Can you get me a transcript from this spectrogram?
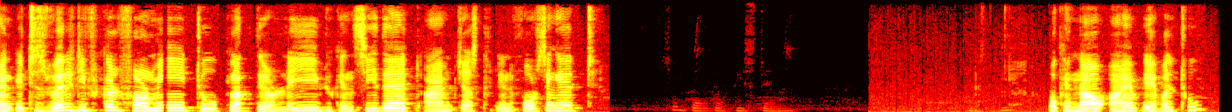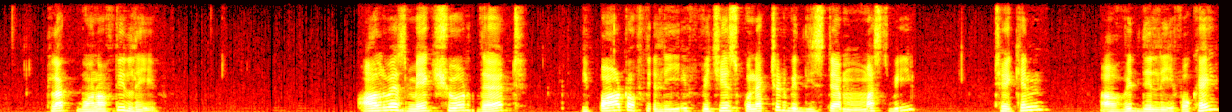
and it is very difficult for me to pluck their leaf you can see that I am just enforcing it. Okay now I am able to pluck one of the leaf always make sure that the part of the leaf which is connected with the stem must be taken uh, with the leaf okay?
